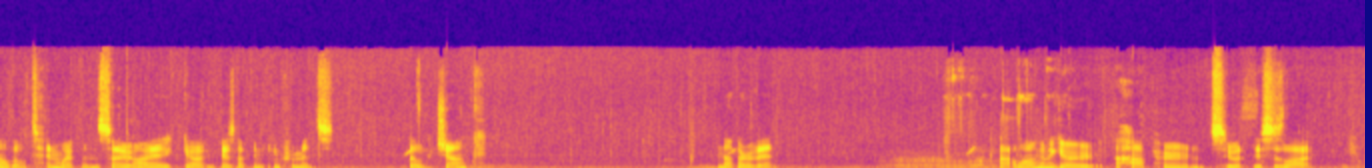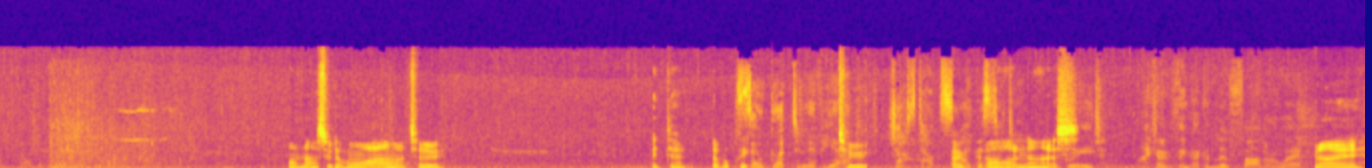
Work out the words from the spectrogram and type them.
Not level 10 weapons, so oh yeah, it go- it goes up in increments. Build junk. Another event. Alright, well I'm gonna go a harpoon, see what this is like. Oh nice, we've got more armor too. I don't double click So good to live here. to Just open. Oh nice. Agreed. I don't think I could live farther away. Can I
